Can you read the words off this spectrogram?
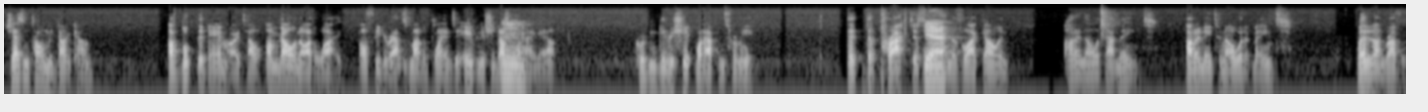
She hasn't told me don't come. I've booked the damn hotel. I'm going either way. I'll figure out some other plans, even if she doesn't Mm. want to hang out. Couldn't give a shit what happens from here. The the practice Yeah. of like going, I don't know what that means. I don't need to know what it means. Let it unravel.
